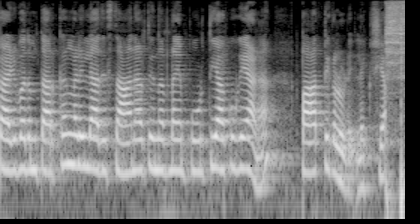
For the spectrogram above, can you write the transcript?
കഴിവതും തർക്കങ്ങളില്ലാതെ സ്ഥാനാർത്ഥി നിർണയം പൂർത്തിയാക്കുകയാണ് പാർട്ടികളുടെ ലക്ഷ്യം.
